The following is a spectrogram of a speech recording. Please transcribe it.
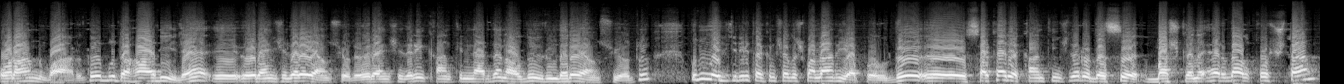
oran vardı. Bu da haliyle e, öğrencilere yansıyordu. Öğrencilerin kantinlerden aldığı ürünlere yansıyordu. Bununla ilgili bir takım çalışmalar yapıldı. E, Sakarya Kantinciler Odası Başkanı Erdal Koç'tan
